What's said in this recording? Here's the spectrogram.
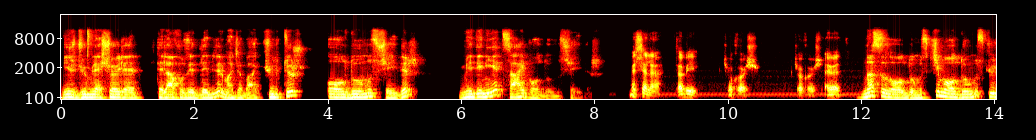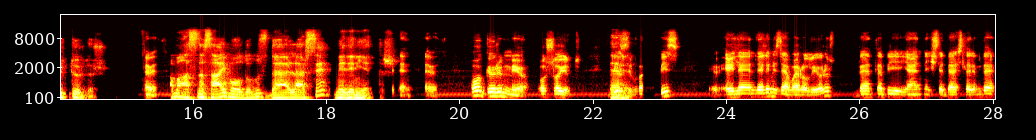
bir cümle şöyle telaffuz edilebilir mi acaba? Kültür olduğumuz şeydir, medeniyet sahip olduğumuz şeydir. Mesela tabii çok hoş. Çok hoş. Evet. Nasıl olduğumuz, kim olduğumuz kültürdür. Evet. Ama aslında sahip olduğumuz değerlerse medeniyettir. Evet. O görünmüyor. O soyut. Biz, evet. Biz eylemlerimizle var oluyoruz. Ben tabii yani işte derslerimde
